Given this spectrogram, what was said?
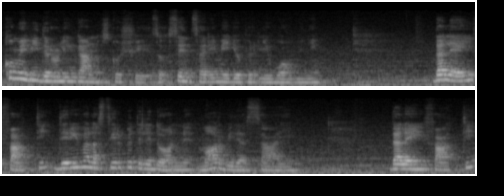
come videro l'inganno scosceso, senza rimedio per gli uomini. Da lei infatti deriva la stirpe delle donne, morbide assai. Da lei infatti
